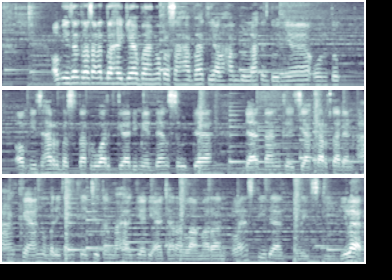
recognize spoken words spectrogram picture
Om Izhar telah sangat bahagia banget persahabat ya. Alhamdulillah tentunya untuk Om Izhar beserta keluarga di Medan sudah datang ke Jakarta dan akan memberikan kejutan bahagia di acara lamaran Lesti dan Rizky Bilar.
